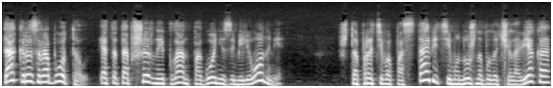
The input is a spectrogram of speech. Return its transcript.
так разработал этот обширный план погони за миллионами, что противопоставить ему нужно было человека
